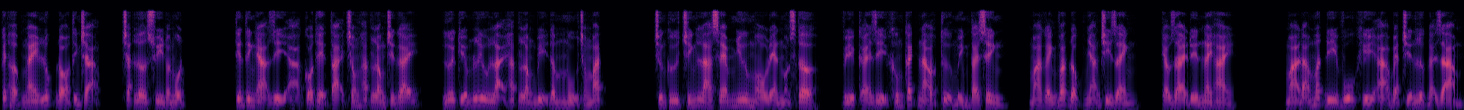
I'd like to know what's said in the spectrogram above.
kết hợp ngay lúc đó tình trạng chất lơ suy đoán một. Tiên tinh ạ gì ạ có thể tại trong hắc long chiến gãy, lưỡi kiếm lưu lại hắc long bị đâm mù trong mắt. Chứng cứ chính là xem như màu đen monster, vì cái gì không cách nào tự mình tái sinh, mà gánh vác độc nhãn chi danh, kéo dài đến nay hai. Mà đã mất đi vũ khí ạ bẹt chiến lược đại giảm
